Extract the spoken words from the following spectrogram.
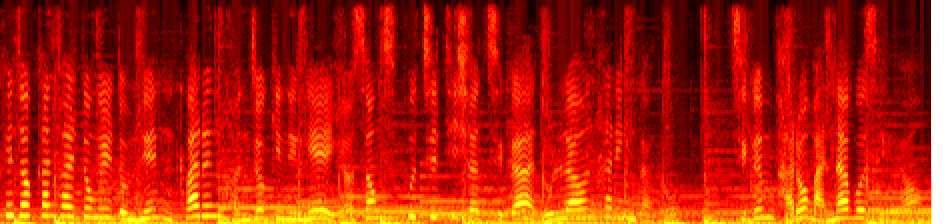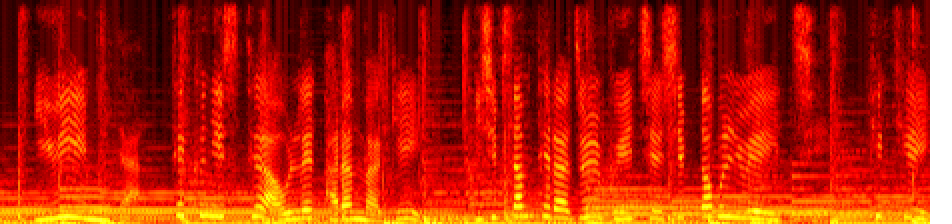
쾌적한 활동을 돕는 빠른 건조 기능의 여성 스포츠 티셔츠가 놀라운 할인가로 지금 바로 만나보세요. 2위입니다. 테크니스트 아울렛 바람막이 23테라줄 V70WH PK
